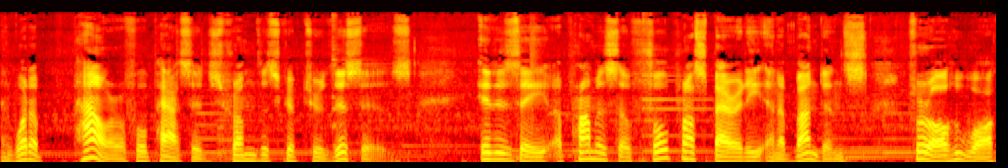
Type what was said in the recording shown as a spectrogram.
And what a powerful passage from the scripture this is! It is a, a promise of full prosperity and abundance for all who walk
